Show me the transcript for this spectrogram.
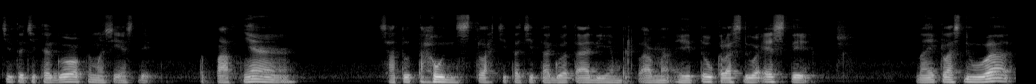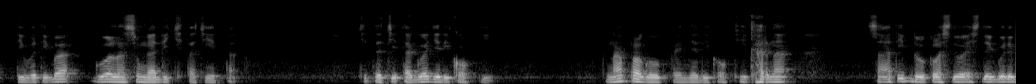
cita-cita gue waktu masih SD tepatnya satu tahun setelah cita-cita gue tadi yang pertama yaitu kelas 2 SD naik kelas 2 tiba-tiba gue langsung ganti cita-cita. Cita-cita gue jadi koki kenapa gue pengen jadi koki? Karena saat itu kelas 2 SD gue udah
